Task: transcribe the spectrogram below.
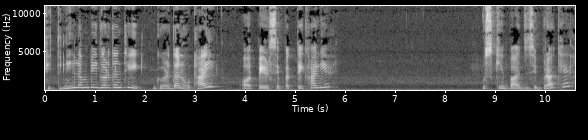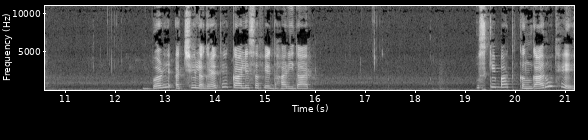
कितनी लंबी गर्दन थी। गर्दन उठाई और पेड़ से पत्ते खा लिए। उसके बाद जिब्रा थे। बड़े अच्छे लग रहे थे काले सफ़ेद धारीदार। उसके बाद कंगारू थे।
